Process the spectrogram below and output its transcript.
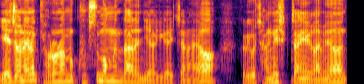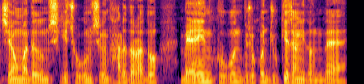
예전에는 결혼하면 국수 먹는다는 이야기가 있잖아요. 그리고 장례식장에 가면 지역마다 음식이 조금씩은 다르더라도 메인 국은 무조건 육개장이던데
